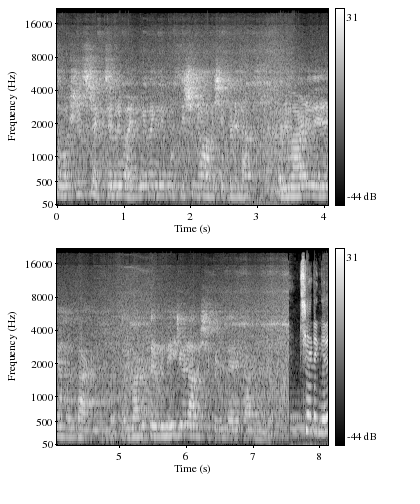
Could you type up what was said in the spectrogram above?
സോഷ്യൽ സ്ട്രക്ചറിൽ വലിയ വലിയ പൊസിഷനും ആവശ്യപ്പെടുന്ന ഒരുപാട് പേരെ നമ്മൾ കാണുന്നുണ്ട്. ഒരുപാട് പ്രിവിലേജുകൾ ആവശ്യപ്പെടുന്നവരെ കാണുന്നുണ്ട്. ചടങ്ങിൽ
